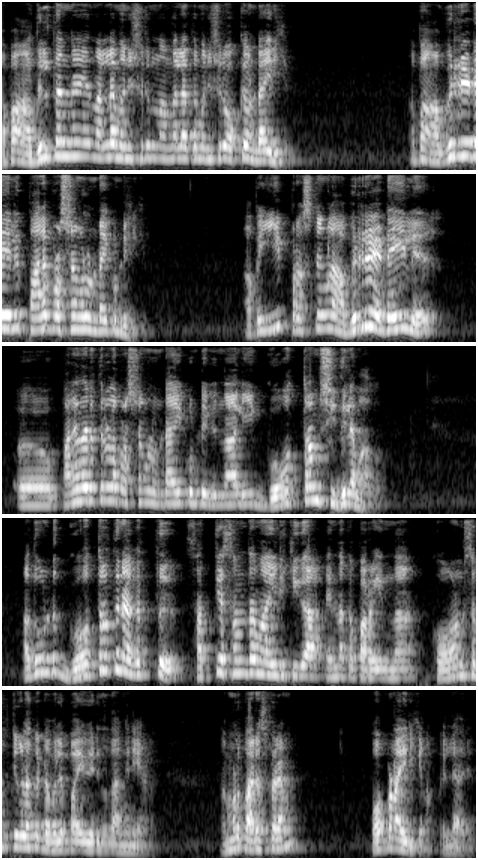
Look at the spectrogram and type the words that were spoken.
അപ്പോൾ അതിൽ തന്നെ നല്ല മനുഷ്യരും നന്നല്ലാത്ത മനുഷ്യരും ഒക്കെ ഉണ്ടായിരിക്കും. അപ്പോൾ അവരുടെ ഇടയിൽ പല പ്രശ്നങ്ങളും ഉണ്ടായിക്കൊണ്ടിരിക്കും. അപ്പോൾ ഈ പ്രശ്നങ്ങൾ അവരുടെ ഇടയിൽ പലതരത്തിലുള്ള പ്രശ്നങ്ങൾ ഉണ്ടായിക്കൊണ്ടിരുന്നാൽ ഈ ഗോത്രം ശിഥിലമാകും. അതുകൊണ്ട് ഗോത്രത്തിനകത്ത് സത്യസന്ധമായിരിക്കുക എന്നൊക്കെ പറയുന്ന കോൺസെപ്റ്റുകളൊക്കെ ഡെവലപ്പായി വരുന്നത് അങ്ങനെയാണ്. നമ്മൾ പരസ്പരം ഓപ്പൺ ആയിരിക്കണം എല്ലാവരും.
